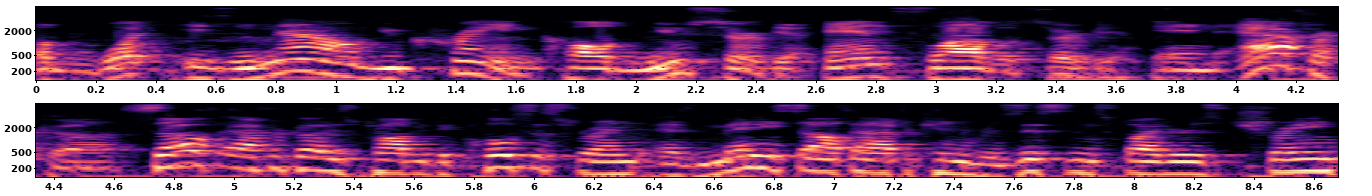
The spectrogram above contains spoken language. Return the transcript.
of what is now Ukraine, called New Serbia and Slavo-Serbia. In Africa, South Africa is probably the closest friend as many South African resistance fighters trained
